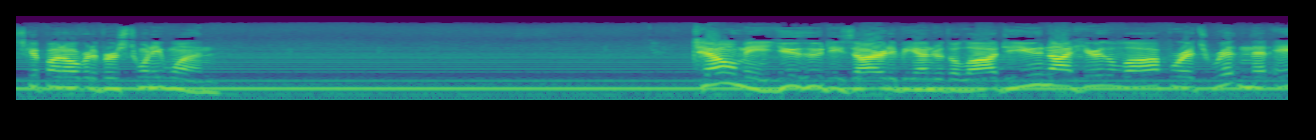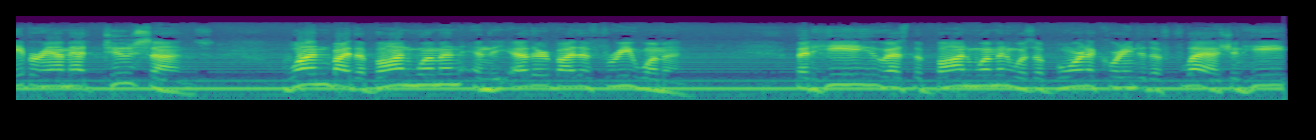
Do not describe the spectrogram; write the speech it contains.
Skip on over to verse 21. Tell me, you who desire to be under the law, do you not hear the law? For it's written that Abraham had two sons, one by the bondwoman and the other by the free woman. But he who has the bondwoman was born according to the flesh, and he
